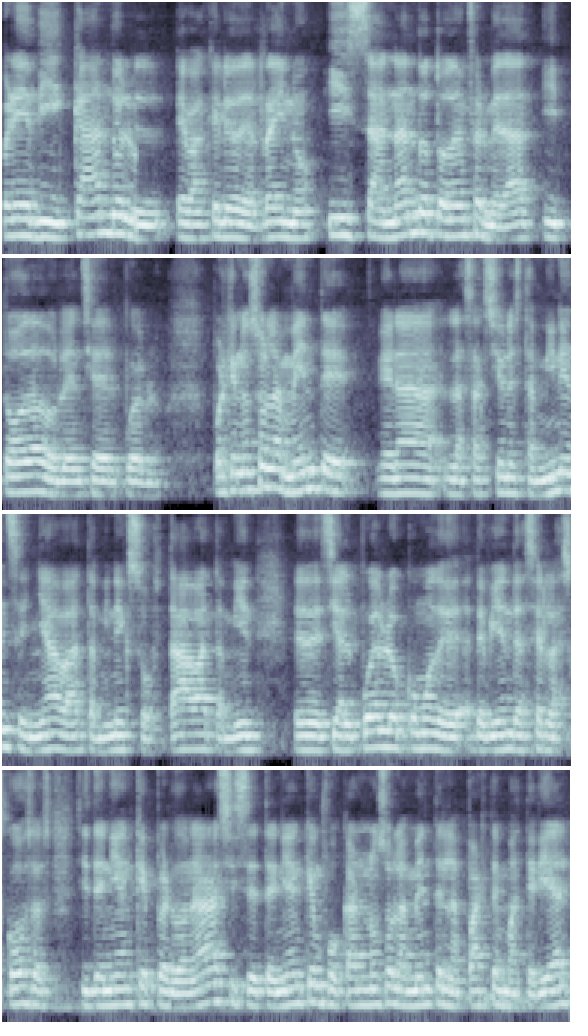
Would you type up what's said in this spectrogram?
predicando el Evangelio del reino y sanando toda enfermedad y toda dolencia del pueblo. Porque no solamente era las acciones, también enseñaba, también exhortaba, también le decía al pueblo cómo debían de hacer las cosas, si tenían que perdonar, si se tenían que enfocar no solamente en la parte material,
